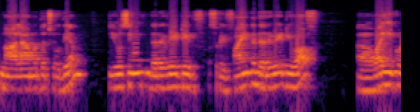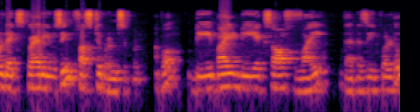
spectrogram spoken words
നാലാമത്തെ ചോദ്യം. Using derivative sorry find the derivative of y equal to x square using first principle അപ്പോൾ d by d x of y that is equal to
